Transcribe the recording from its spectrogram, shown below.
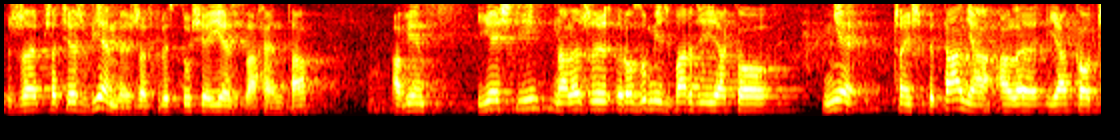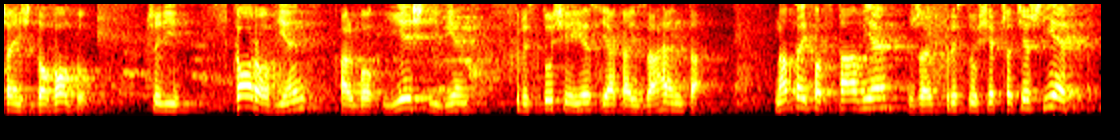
że przecież wiemy, że w Chrystusie jest zachęta, a więc jeśli należy rozumieć bardziej jako nie część pytania, ale jako część dowodu. Czyli skoro więc, albo jeśli więc w Chrystusie jest jakaś zachęta, na tej podstawie, że w Chrystusie przecież jest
